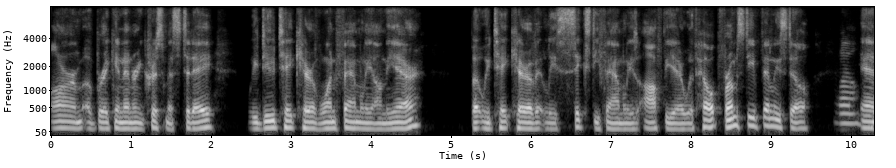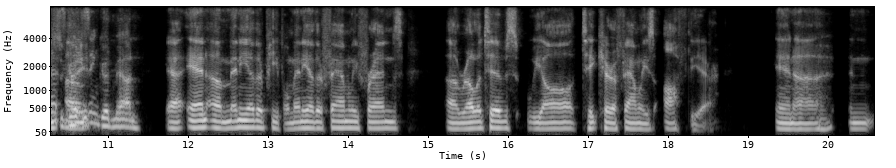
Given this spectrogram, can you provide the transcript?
arm of breaking and entering Christmas. Today, we do take care of one family on the air, but we take care of at least 60 families off the air with help from Steve Finley still. Wow. And that's He's a good, amazing. good man. Yeah. And um, many other people, many other family, friends, uh, relatives, we all take care of families off the air. And uh and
